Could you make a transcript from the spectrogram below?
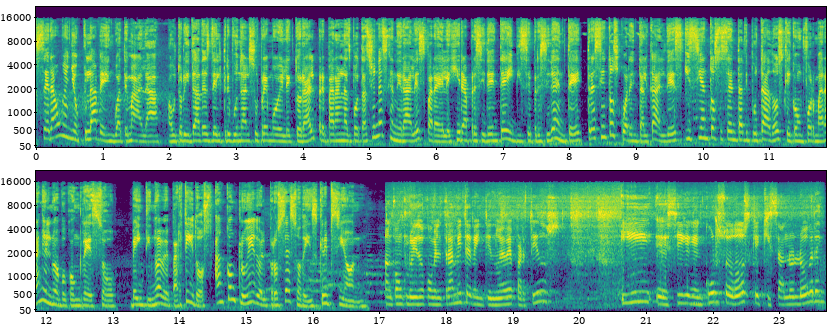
será un año clave en Guatemala. Autoridades del Tribunal Supremo Electoral preparan las votaciones generales para elegir a presidente y vicepresidente, 340 alcaldes y 160 diputados que conformarán el nuevo Congreso. 29 partidos han concluido el proceso de inscripción. Han concluido con el trámite 29 partidos y eh, siguen en curso dos que quizá lo logren.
